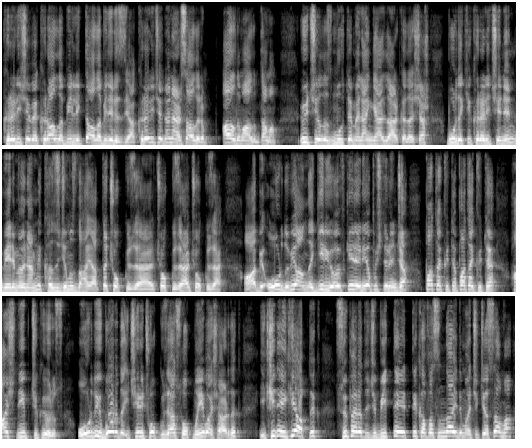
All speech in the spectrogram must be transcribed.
kraliçe ve kralla birlikte alabiliriz ya. Kraliçe dönerse alırım. Aldım aldım tamam. 3 yıldız muhtemelen geldi arkadaşlar. Buradaki kraliçenin verimi önemli. Kazıcımız da hayatta çok güzel. Çok güzel çok güzel. Abi ordu bir anda giriyor öfkeleri yapıştırınca pataküte pataküte haşlayıp çıkıyoruz. Orduyu bu arada içeri çok güzel sokmayı başardık. 2'de 2 yaptık. Süper atıcı bitti etti kafasındaydım açıkçası ama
